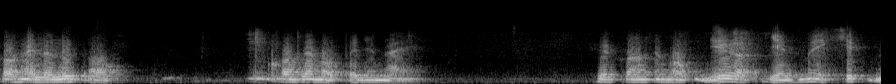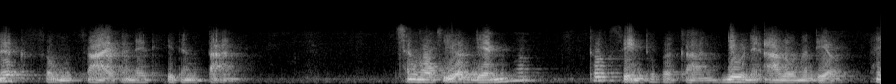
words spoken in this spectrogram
ก็ให้ระลึกออกความสงบเป็นยังไงคือความสงบเยือกเย็นไม่คิดนึกสงสัยไปในที่ต่าง ๆ สงบเยือกเย็นทุกสิ่งทุกประการอยู่ในอารมณ์เดียว ให้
